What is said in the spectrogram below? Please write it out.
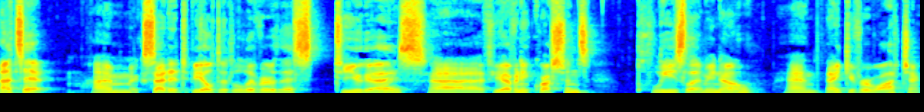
That's it. I'm excited to be able to deliver this to you guys. Uh, if you have any questions, please let me know, and thank you for watching.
